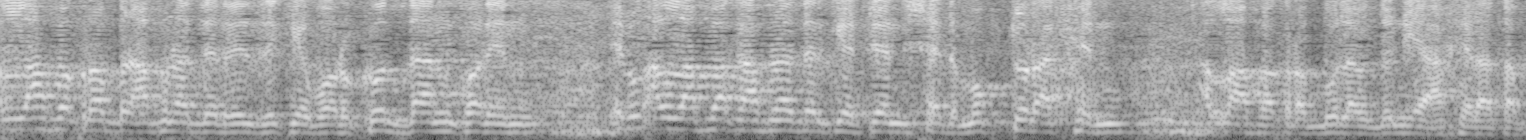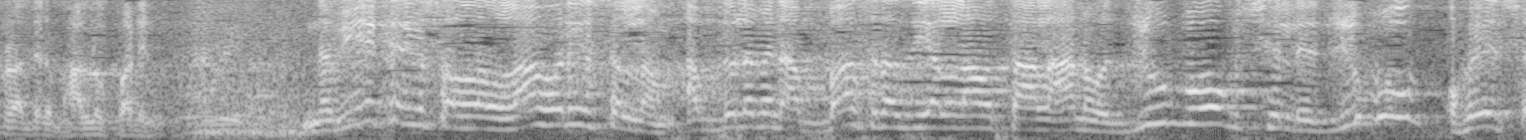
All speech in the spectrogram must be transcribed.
আল্লাহ পাক রব্বুল আপনাদের রেজেকে বরকত দান করেন এবং আল্লাহ পাক আপনাদেরকে টেনশন মুক্ত রাখেন। আল্লাহ পাক রব্বুল দুনিয়া আখেরাত আপনাদের ভালো করেন। যুবক ছেলে, যুবক হয়েছে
